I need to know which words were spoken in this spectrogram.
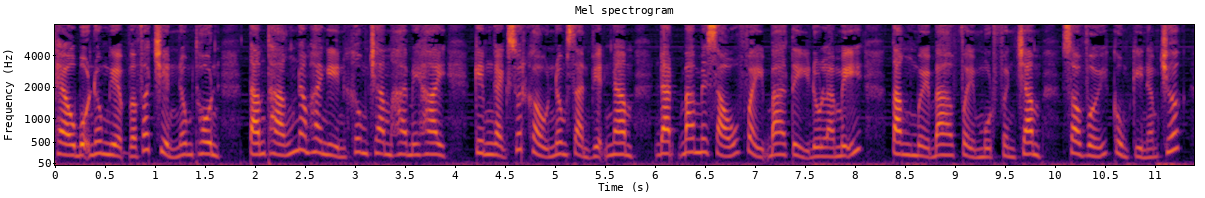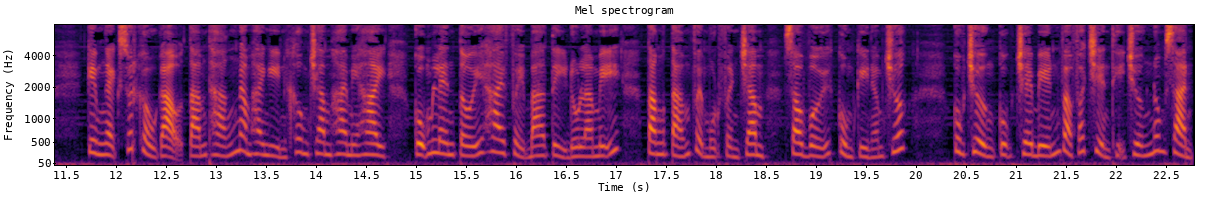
Theo Bộ Nông nghiệp và Phát triển Nông thôn, 8 tháng năm 2022, kim ngạch xuất khẩu nông sản Việt Nam đạt 36,3 tỷ đô la Mỹ, tăng 13,1% so với cùng kỳ năm trước. Kim ngạch xuất khẩu gạo 8 tháng năm 2022 cũng lên tới 2,3 tỷ đô la Mỹ, tăng 8,1% so với cùng kỳ năm trước. Cục trưởng Cục Chế biến và Phát triển thị trường nông sản,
